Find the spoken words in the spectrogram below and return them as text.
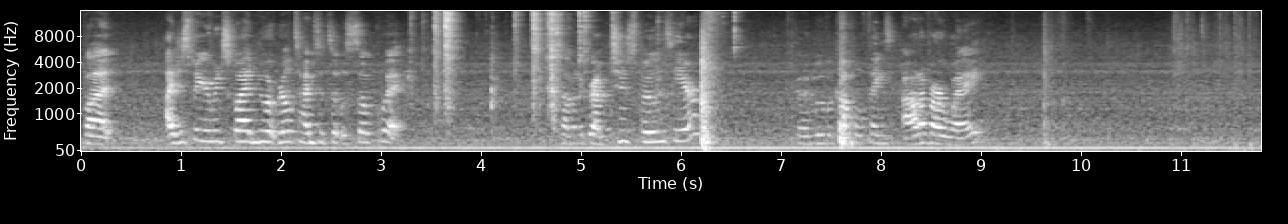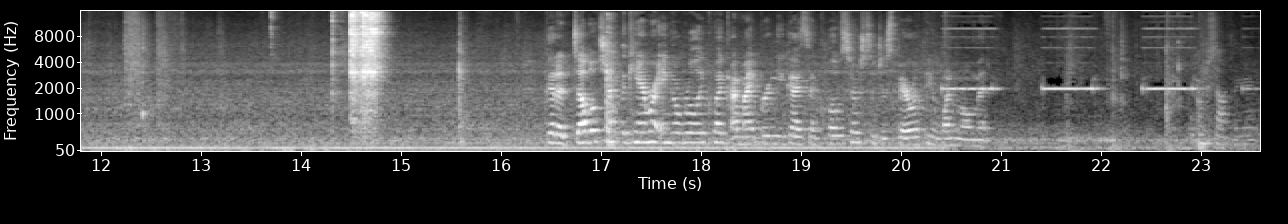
but I just figured we'd just go ahead and do it real time since it was so quick. So I'm gonna grab two spoons here. I'm gonna move a couple things out of our way. I'm gonna double check the camera angle really quick. I might bring you guys in closer, so just bear with me one moment. I'm stopping it.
